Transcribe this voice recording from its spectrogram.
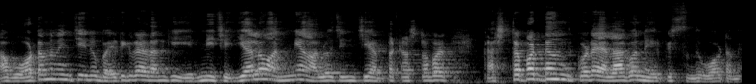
ఆ ఓటమి నుంచి నువ్వు బయటికి రావడానికి ఎన్ని చెయ్యాలో అన్నీ ఆలోచించి అంత కష్టపడి కష్టపడడం కూడా ఎలాగో నేర్పిస్తుంది ఓటమి.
